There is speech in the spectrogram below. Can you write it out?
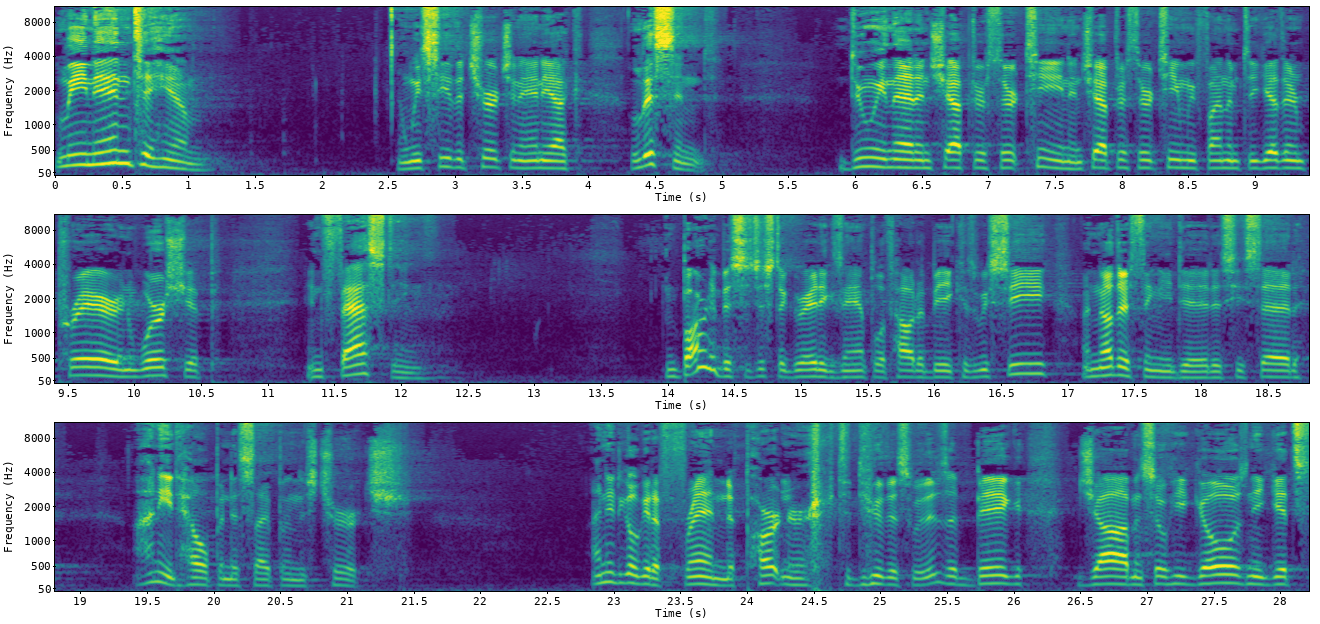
Lean into Him. And we see the church in Antioch listened, doing that in chapter 13. In chapter 13, we find them together in prayer and worship and fasting. And Barnabas is just a great example of how to be because we see another thing he did is he said, I need help in discipling this church. I need to go get a friend, a partner to do this with. This is a big job. And so he goes and he gets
